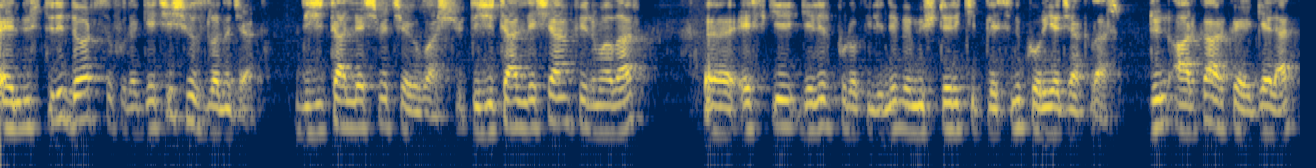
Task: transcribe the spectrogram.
Endüstri 4.0'a geçiş hızlanacak. Dijitalleşme çağı başlıyor. Dijitalleşen firmalar e, eski gelir profilini ve müşteri kitlesini koruyacaklar. Dün arka arkaya gelen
